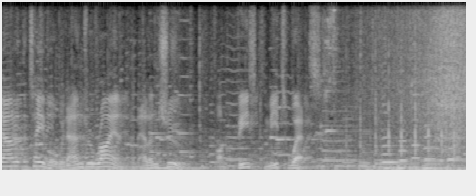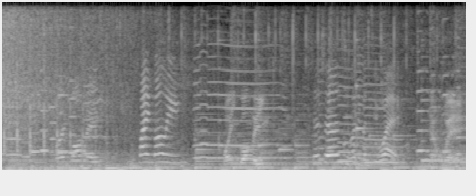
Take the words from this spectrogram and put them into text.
down at the table with Andrew Ryan and Ellen Chu on Feast Meets West. 欢迎光临，欢迎光临，欢迎光临。先生，请问你们几位？两位。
